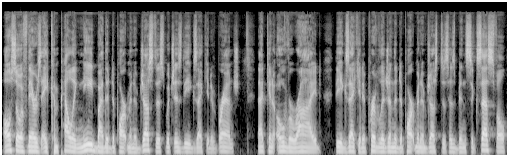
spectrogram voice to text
Also, if there's a compelling need by the Department of Justice, which is the executive branch, that can override the executive privilege. And the Department of Justice has been successful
